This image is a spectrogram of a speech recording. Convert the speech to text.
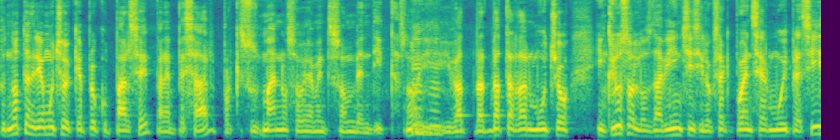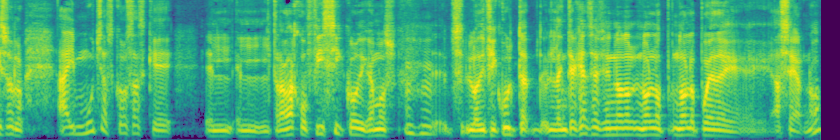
pues no tendría mucho de qué preocuparse para empezar, porque sus manos obviamente son benditas, ¿no? Y va, va- va a tardar mucho. Incluso los Da Vinci y lo que sea que pueden ser muy precisos. Lo- Hay muchas cosas que el, el trabajo físico, digamos, eh, lo dificulta. La inteligencia no, no lo, no lo puede eh, hacer, ¿no?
